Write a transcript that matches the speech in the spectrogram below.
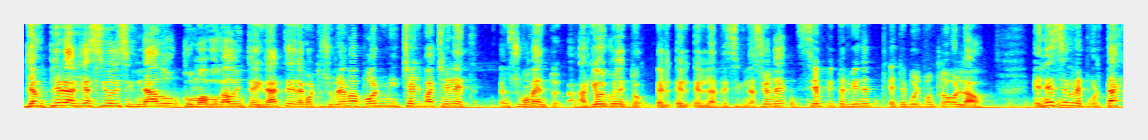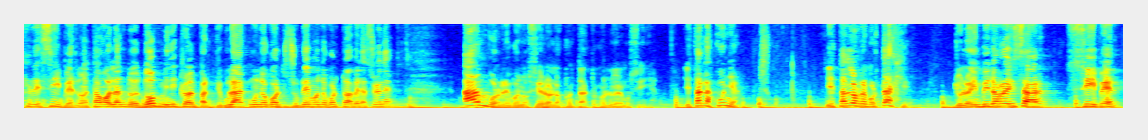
Jean-Pierre había sido designado como abogado integrante de la Corte Suprema por Michelle Bachelet en su momento. Aquí voy con esto. En, en- en las designaciones siempre intervienen este pulpo en todos lados. En ese reportaje de CIPER, donde estamos hablando de dos ministros en particular, uno Corte Suprema y uno Corte de Apelaciones, ambos reconocieron los contactos con Luis Hermosilla. Y están las cuñas. Y están los reportajes. Yo los invito a revisar CIPER,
